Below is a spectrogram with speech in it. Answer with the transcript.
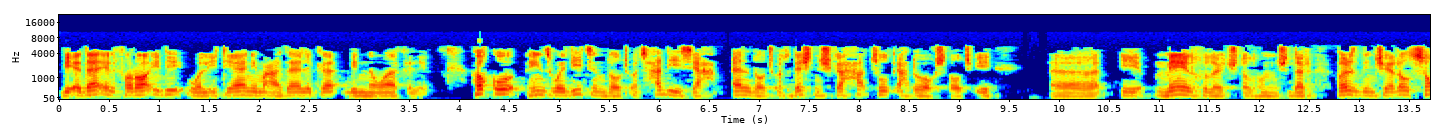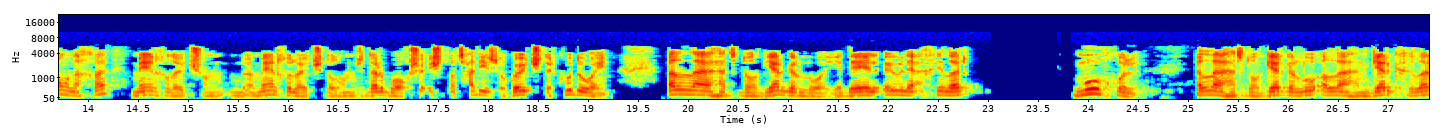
بأداء الفرائض والإتيان مع ذلك بالنوافل. هقو هينز وديتن دولج أت حديث يح أل دولج أت دش نشكح تولت أحدوغش دولج إيه i mail geluidje dol hunch der pers din cheral sonache mail geluidje mail geluidje dol hunch der bochse ist wat hadis o goich der kudoin Allah hat dol gergerlo yedel eule achilar mukhul Allah hat dol gergerlo Allah han gerg khilar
